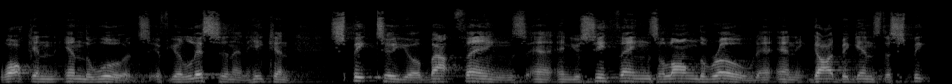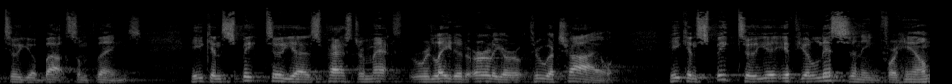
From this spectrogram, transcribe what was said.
walking in the woods, if you're listening, He can speak to you about things and, and you see things along the road and, and, God begins to speak to you about some things. He can speak to you, as Pastor Matt related earlier, through a child. He can speak to you if you're listening for Him.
